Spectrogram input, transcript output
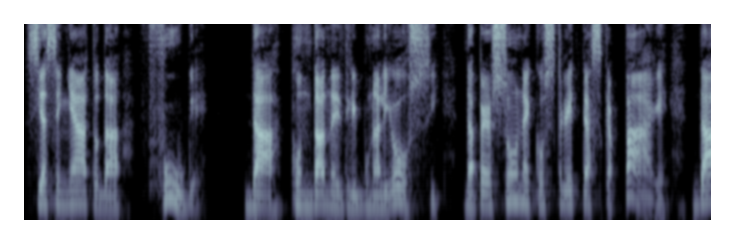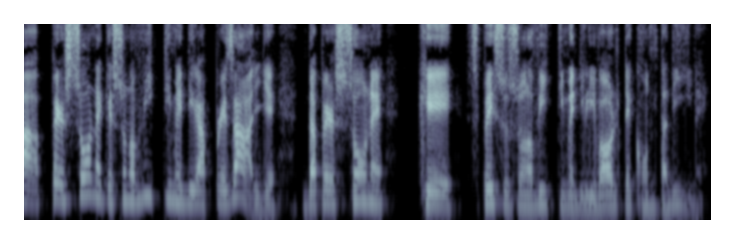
sia segnato da fughe, da condanne dei tribunali rossi, da persone costrette a scappare, da persone che sono vittime di rappresaglie, da persone che spesso sono vittime di rivolte contadine.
